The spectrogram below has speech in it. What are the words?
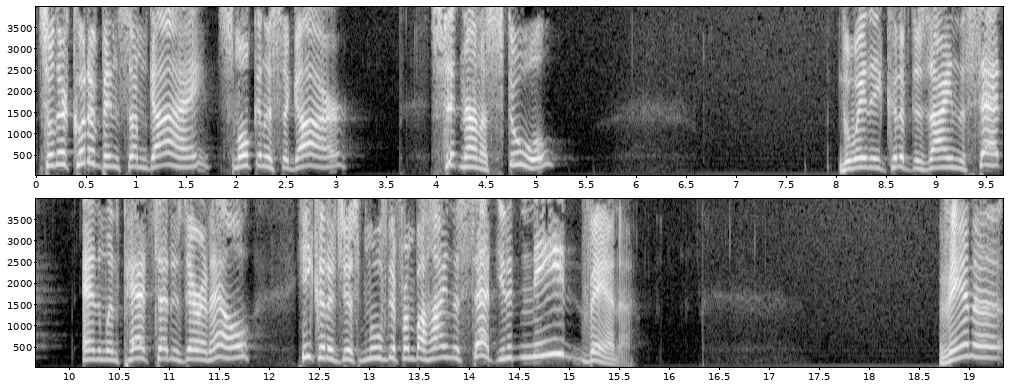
So there could have been some guy smoking a cigar, sitting on a stool, the way they could have designed the set. And when Pat said, Is there an L? he could have just moved it from behind the set. You didn't need Vanna. Vanna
